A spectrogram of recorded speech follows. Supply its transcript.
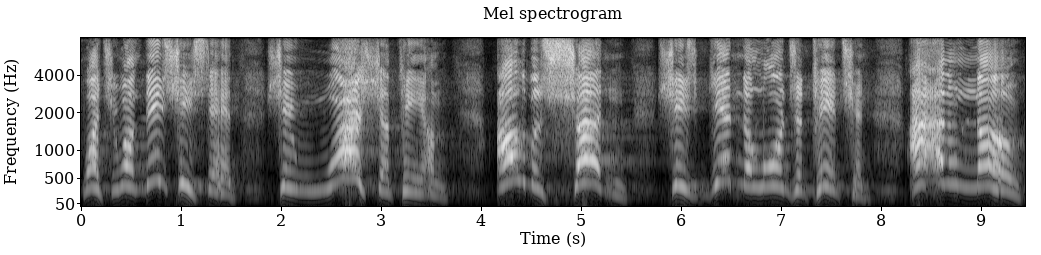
what you want. Then she said, she worshiped him. All of a sudden, she's getting the Lord's attention. I, I don't know.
